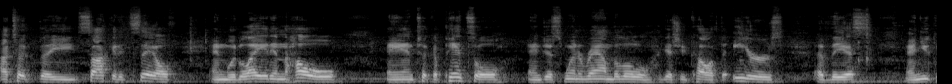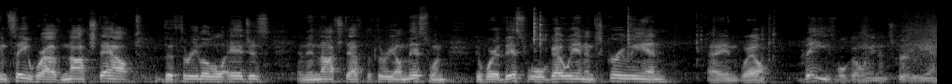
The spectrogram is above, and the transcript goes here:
I took the socket itself and would lay it in the hole and took a pencil and just went around the little, I guess you'd call it the ears of this. And you can see where I've notched out the three little edges. and then notched out the three on this one to where this will go in and screw in, and well, these will go in and screw in.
